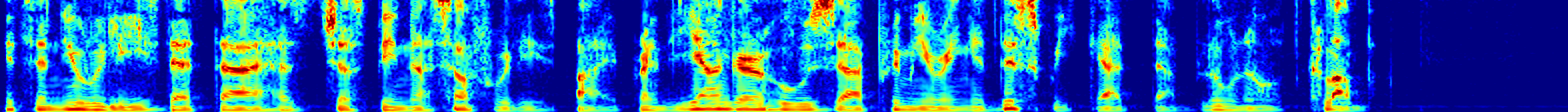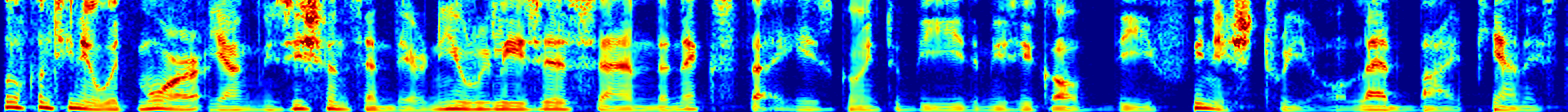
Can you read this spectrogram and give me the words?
It's a new release that uh, has just been uh, self-released by Brandee Younger, who's uh, premiering it this week at the Blue Note Club. We'll continue with more young musicians and their new releases, and the next uh, is going to be the music of the Finnish trio led by pianist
